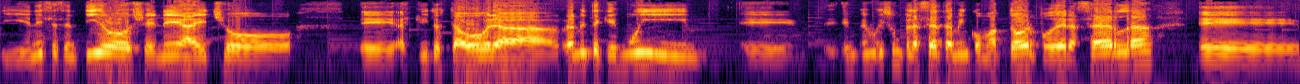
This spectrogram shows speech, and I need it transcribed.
y en ese sentido, Gené ha hecho, eh, ha escrito esta obra realmente que es muy, es, es un placer también como actor poder hacerla. Eh,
